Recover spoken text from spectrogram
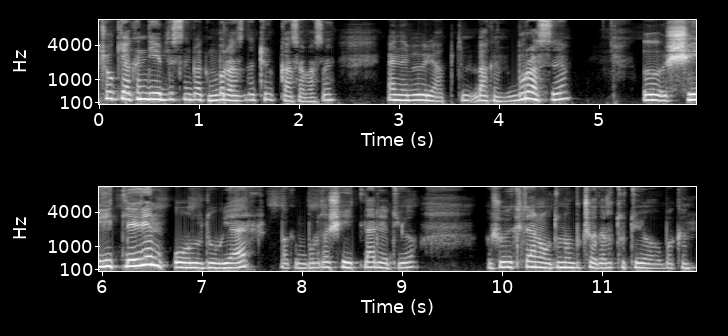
çok yakın diyebilirsiniz. Bakın burası da Türk kasabası. Ben de böyle yaptım. Bakın burası şehitlerin olduğu yer. Bakın burada şehitler yatıyor. Şu iki tane odunu bu çadırı tutuyor. Bakın.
